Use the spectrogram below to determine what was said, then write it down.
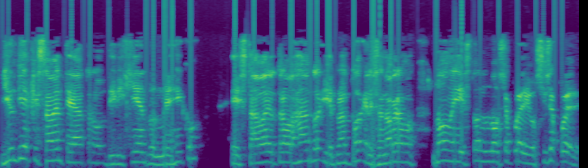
Y un día que estaba en teatro dirigiendo en México, estaba yo trabajando y de pronto el escenógrafo, no, esto no se puede, digo, sí se puede.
